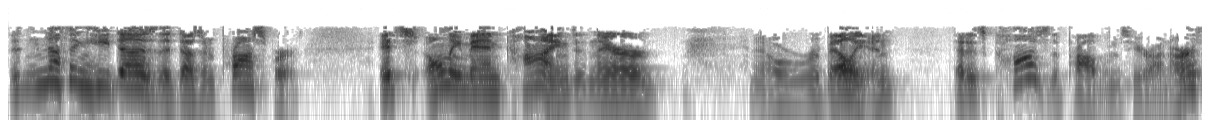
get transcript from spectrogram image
There's nothing he does that doesn't prosper. It's only mankind and their you know, rebellion that has caused the problems here on earth.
